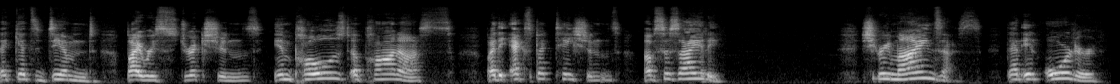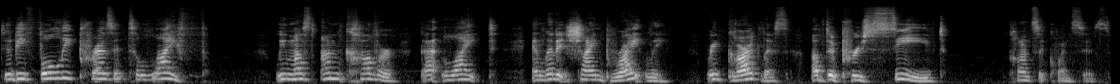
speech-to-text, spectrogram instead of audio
that gets dimmed by restrictions imposed upon us by the expectations of society. She reminds us that in order to be fully present to life, we must uncover that light and let it shine brightly, regardless of the perceived consequences.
